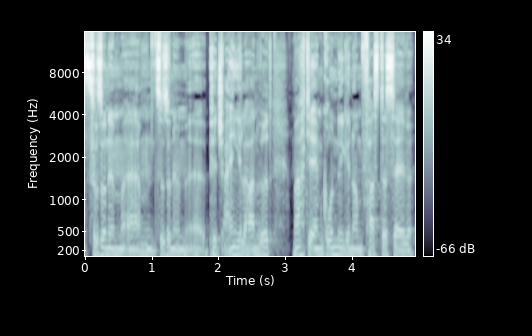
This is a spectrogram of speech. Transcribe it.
zu so einem ähm, zu so einem äh, Pitch eingeladen wird, macht ja im Grunde genommen fast dasselbe.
